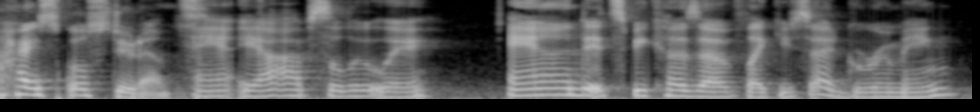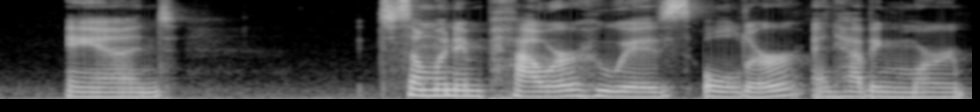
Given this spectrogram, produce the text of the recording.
high school students. And, yeah, absolutely. And it's because of, like you said, grooming and someone in power who is older and having more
